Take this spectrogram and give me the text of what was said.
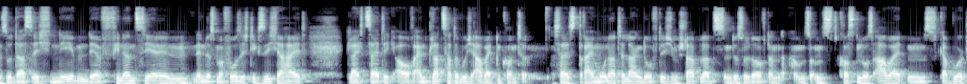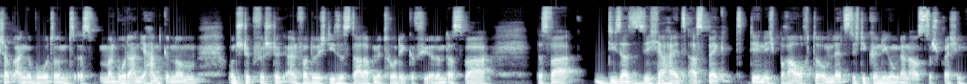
so dass ich neben der finanziellen, nennen wir es mal vorsichtig, Sicherheit gleichzeitig auch einen Platz hatte, wo ich arbeiten konnte. Das heißt, drei Monate lang durfte ich im Startplatz in Düsseldorf dann umsonst kostenlos arbeiten. Es gab Workshop-Angebote und es, man wurde an die Hand genommen und Stück für Stück einfach durch diese Startup-Methodik geführt. Und das war, das war dieser Sicherheitsaspekt, den ich brauchte, um letztlich die Kündigung dann auszusprechen.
